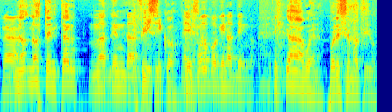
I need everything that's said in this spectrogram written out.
Claro. No, no ostentar No atenda. físico. El cuerpo que no tengo. Ah, bueno, por ese motivo.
